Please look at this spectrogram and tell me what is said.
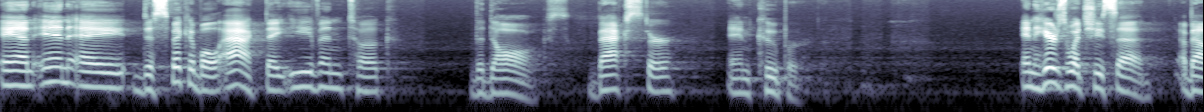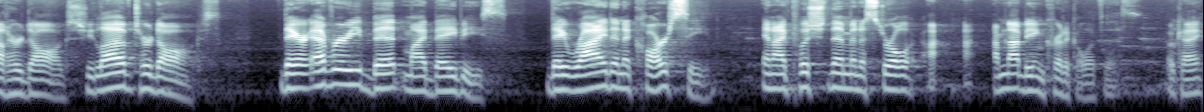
And in a despicable act, they even took the dogs, Baxter and Cooper. And here's what she said about her dogs she loved her dogs. They're every bit my babies. They ride in a car seat, and I push them in a stroller. I, am not being critical of this, okay?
